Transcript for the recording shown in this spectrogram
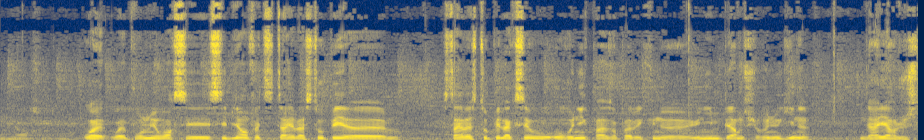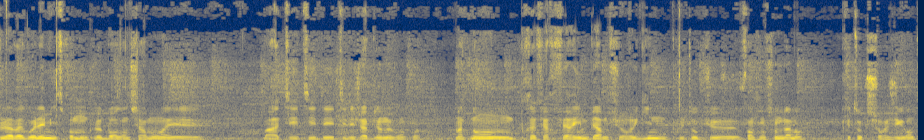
du miroir surtout. Ouais, ouais, pour le miroir, c'est c'est bien en fait si tu arrives à stopper, euh, si à stopper l'accès au, au runique, par exemple avec une, une imperm sur une Ugin, derrière juste le lava golem il te remonte le board entièrement et bah t'es déjà bien devant quoi. Maintenant on préfère faire imperm sur Ugin plutôt que, enfin en fonction de la main, plutôt que sur gigante,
